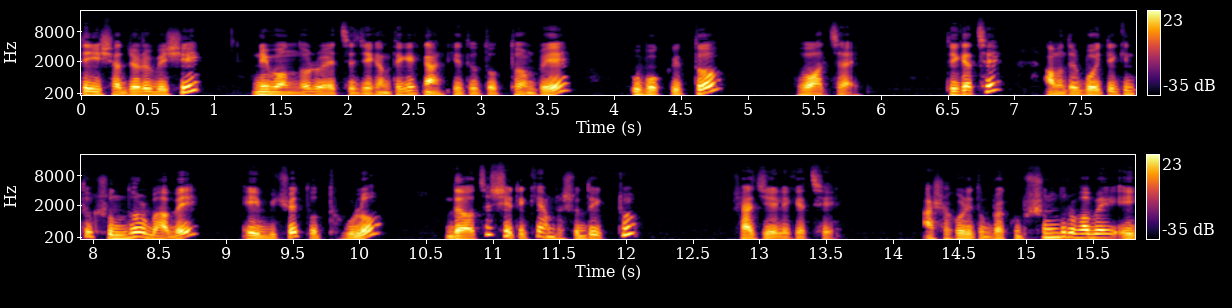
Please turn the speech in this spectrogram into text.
তেইশ হাজারেরও বেশি নিবন্ধন রয়েছে, যেখান থেকে কাঙ্ক্ষিত তথ্য পেয়ে উপকৃত হওয়া যায়। ঠিক আছে? আমাদের বইতে কিন্তু সুন্দরভাবে এই বিষয়ে তথ্যগুলো দেওয়া আছে, সেটাকে আমরা শুধু একটু সাজিয়ে লিখেছি আশা করি তোমরা খুব সুন্দরভাবে এই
